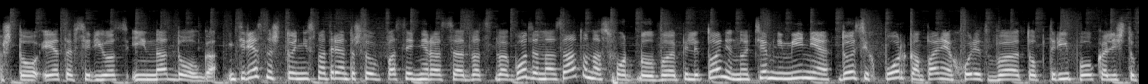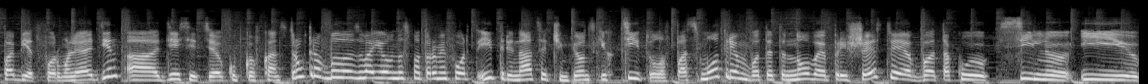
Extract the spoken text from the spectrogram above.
что это всерьез и надолго. Интересно, что несмотря на то, что в последний раз 22 года года назад у нас Ford был в пелетоне, но тем не менее до сих пор компания ходит в топ-3 по количеству побед в Формуле 1. 10 а, кубков конструкторов было завоевано с моторами Ford и 13 чемпионских титулов. Посмотрим вот это новое пришествие в такую сильную и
